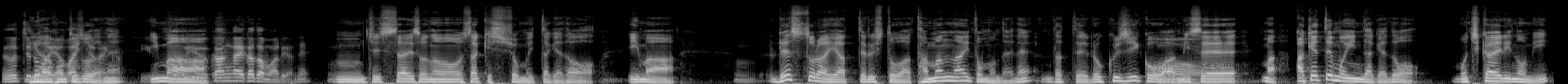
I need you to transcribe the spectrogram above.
そっちの方がやばいんじゃないかっていういや本当そういう考え方もあるよね。うん、実際そのさっき師匠も言ったけど今レストランやってる人はたまんないと思うんだよね。だって6時以降は店まあ開けてもいいんだけど持ち帰りのみ、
